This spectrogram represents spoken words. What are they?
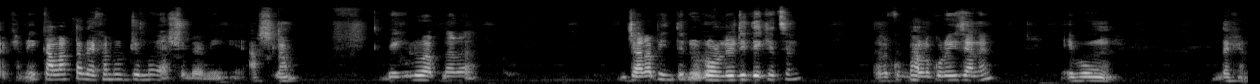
দেখেন, এই কালারটা দেখানোর জন্য আসলে আমি আসলাম। এগুলো আপনারা যারা ভিনতে অলরেডি দেখেছেন, তারা খুব ভালো করেই জানেন। এবং দেখেন,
